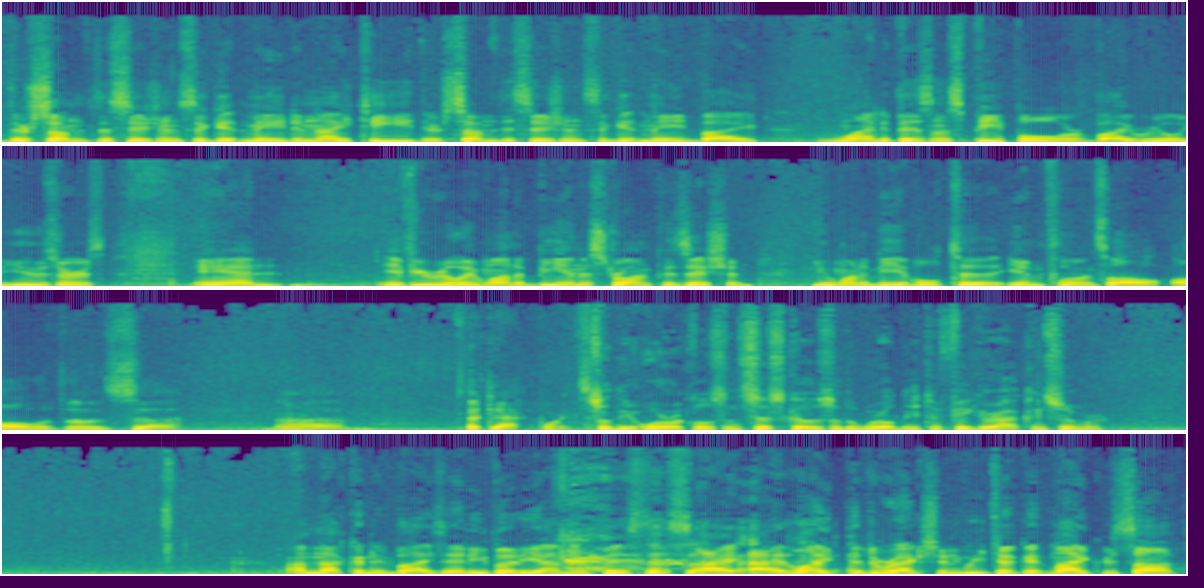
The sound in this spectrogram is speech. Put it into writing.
there's some decisions that get made in IT. There's some decisions that get made by line of business people or by real users. And if you really want to be in a strong position, you want to be able to influence all, all of those uh, uh, attack points. So the Oracles and Cisco's of the world need to figure out consumer? I'm not going to advise anybody on their business. I, I, like the direction we took at Microsoft.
